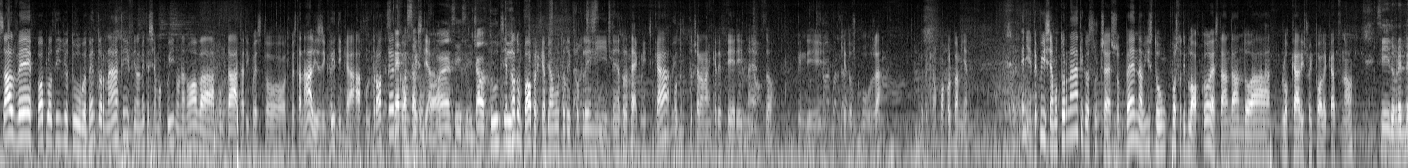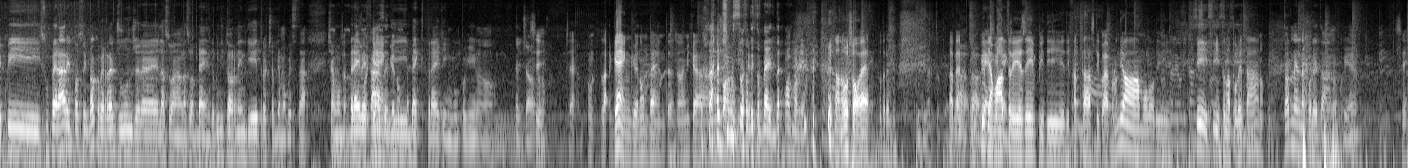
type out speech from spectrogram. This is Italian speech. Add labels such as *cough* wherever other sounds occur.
Salve popolo di YouTube, bentornati, finalmente siamo qui in una nuova puntata di, questa analisi critica a Full Trotter È con Cristiano. un po', eh? Sì, sì. Ciao a tutti. Sì, è passato un po' perché abbiamo avuto dei problemi di tenatura tecnica, oltretutto c'erano anche le ferie in mezzo, quindi chiedo scusa, anche perché è un po' colpa mia. E niente, qui siamo tornati, cosa è successo? Ben ha visto un posto di blocco e sta andando a bloccare i suoi polecats, no? Sì, dovrebbe qui superare il posto di blocco per raggiungere la sua, la sua band. Quindi torna indietro e abbiamo questa diciamo, Cioè, breve sua fase gang, di backtracking un pochino del gioco. Sì? Cioè, un- la gang, non band, non è mica... Ah, non *laughs* giusto, mica- ho detto band, *laughs* mamma mia. No, non lo so, eh, potrebbe... Vabbè, No, no, qui gang, abbiamo gang. altri esempi di, di fantastico, eh, prendiamolo, di Sì, sì, finto sì, napoletano. sì. Torna il napoletano qui, eh. Sì.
